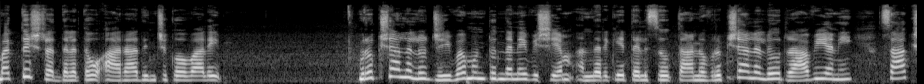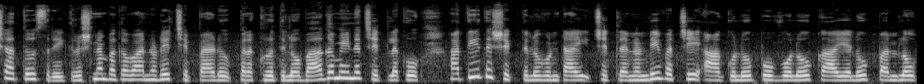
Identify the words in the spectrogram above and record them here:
భక్తి శ్రద్ధలతో ఆరాధించుకోవాలి. వృక్షాలలో జీవం ఉంటుందనే విషయం అందరికీ తెలుసు. తాను వృక్షాలలో రావి అని సాక్షాత్తు శ్రీకృష్ణ భగవానుడే చెప్పాడు. ప్రకృతిలో భాగమైన చెట్లకు అతీత శక్తులు ఉంటాయి. చెట్ల నుండి వచ్చే ఆకులు పువ్వులు కాయలు పండ్లు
